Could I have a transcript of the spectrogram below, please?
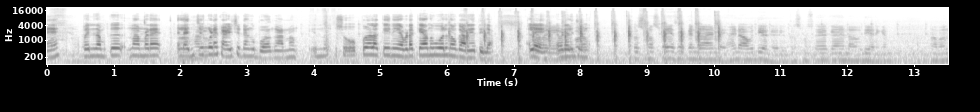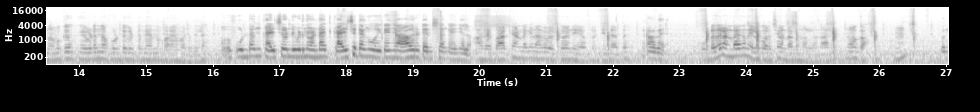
ഏ? അപ്പോൾ ഇനി നമുക്ക് നമ്മുടെ ലഞ്ചും കൂടെ കഴിച്ചിട്ട് അങ്ങ് പോകാം കാരണം ഇന്ന് ഷോപ്പുകളൊക്കെ ഇനി എവിടൊക്കെയാന്ന് പോലും നമുക്ക് അറിയത്തില്ല. അല്ലേ? എവിടെയെങ്കിലും ചെന്ന് ക്രിസ്മസ് ഡേ സെക്കൻഡ് അവധിയൊക്കെ ആയിരിക്കും. ക്രിസ്മസ് ഡേ ഒക്കെ ആയിരിക്കും അവധിയായിരിക്കും. അപ്പൊ നമുക്ക് എവിടെന്നാ ഫുഡ് കിട്ടുന്നതെന്നും പറയാൻ പറ്റത്തില്ല. ഫുഡ് അങ്ങ് കഴിച്ചുകൊണ്ട് ഇവിടുന്ന് ഉണ്ടാക്കി കഴിച്ചിട്ട് അങ്ങ് പോയി കഴിഞ്ഞാൽ ആ ഒരു ടെൻഷൻ കഴിഞ്ഞല്ലോ. അതെ ബാക്കി ഉണ്ടെങ്കിൽ നമുക്ക് വെക്കുകയും ചെയ്യാം ഫ്രിഡ്ജിന്റെ അകത്ത്. അതെ. കൂടുതൽ ഉണ്ടാക്കുന്നില്ല കുറച്ചേ ഉണ്ടാക്കുന്നുള്ളൂ. എന്നാലും നോക്കാം. ഉം. അപ്പം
